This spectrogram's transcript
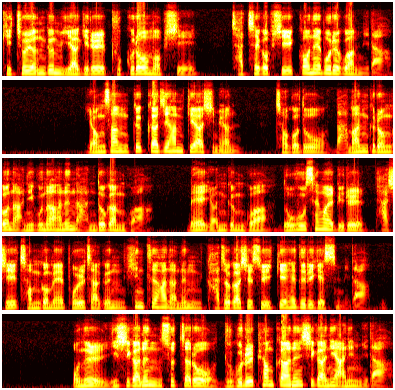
기초연금 이야기를 부끄러움 없이 자책 없이 꺼내보려고 합니다. 영상 끝까지 함께 하시면 적어도 나만 그런 건 아니구나 하는 안도감과 내 연금과 노후 생활비를 다시 점검해 볼 작은 힌트 하나는 가져가실 수 있게 해드리겠습니다. 오늘 이 시간은 숫자로 누구를 평가하는 시간이 아닙니다.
